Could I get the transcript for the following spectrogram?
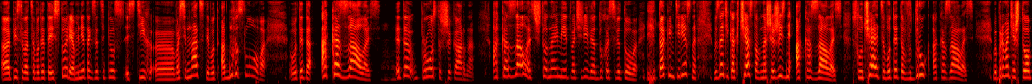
описывается вот эта история, мне так зацепил стих э, 18, вот одно слово, вот это оказалось. Это просто шикарно. Оказалось, что она имеет в чреве от Духа Святого. И так интересно. Вы знаете, как часто в нашей жизни оказалось, случается вот это вдруг оказалось. Вы понимаете, что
